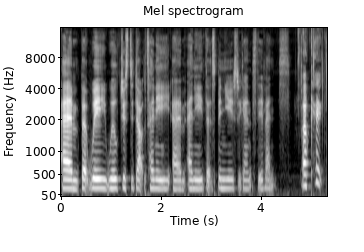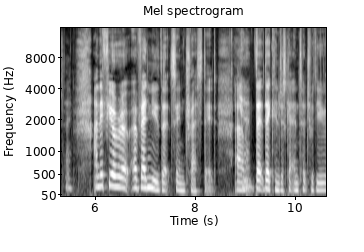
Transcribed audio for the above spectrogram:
um, but we will just deduct any um, any that's been used against the events. Okay. So And if you're a, a venue that's interested, um, Yeah. they, they can just get in touch with you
